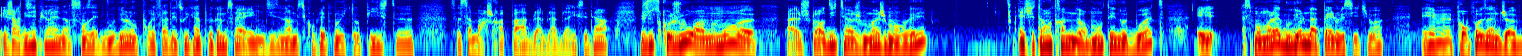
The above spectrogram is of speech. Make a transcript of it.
et je leur disais, puis sans être Google, on pourrait faire des trucs un peu comme ça. Et ils me disaient, non, mais c'est complètement utopiste, ça, ça marchera pas, blablabla, etc. Jusqu'au jour, à un moment, euh, bah, je leur dis, tiens, moi, je m'en vais. Et j'étais en train de remonter notre boîte. Et à ce moment-là, Google m'appelle aussi, tu vois, et me propose un job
